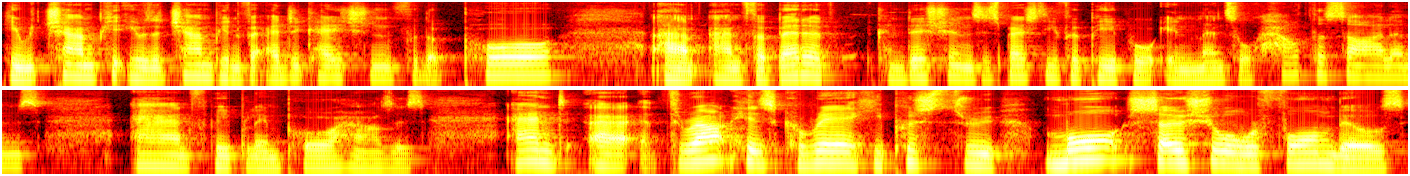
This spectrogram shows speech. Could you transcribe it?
He, champion, he was a champion for education for the poor um, and for better conditions, especially for people in mental health asylums and for people in poorhouses. And uh, throughout his career, he pushed through more social reform bills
